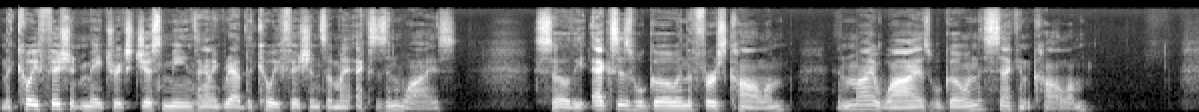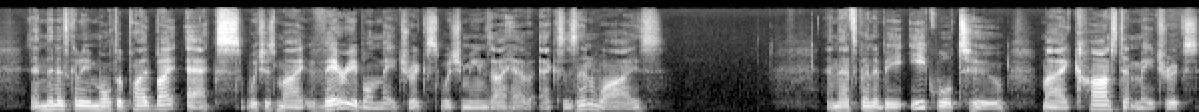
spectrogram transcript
And the coefficient matrix just means I'm going to grab the coefficients of my x's and y's. So the x's will go in the first column, and my y's will go in the second column and then it's going to be multiplied by x, which is my variable matrix, which means I have x's and y's, and that's going to be equal to my constant matrix,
